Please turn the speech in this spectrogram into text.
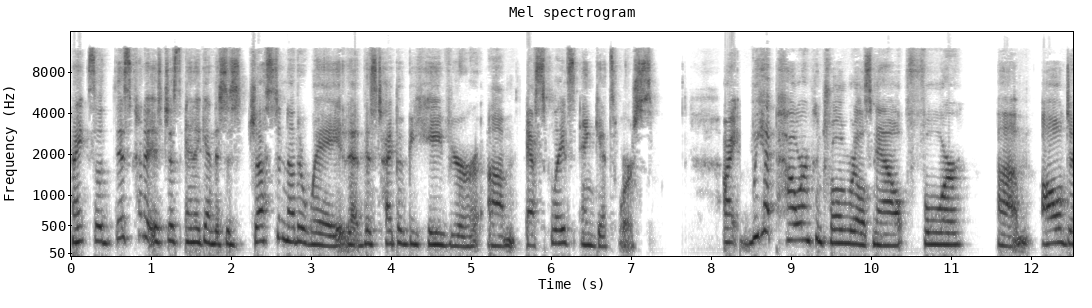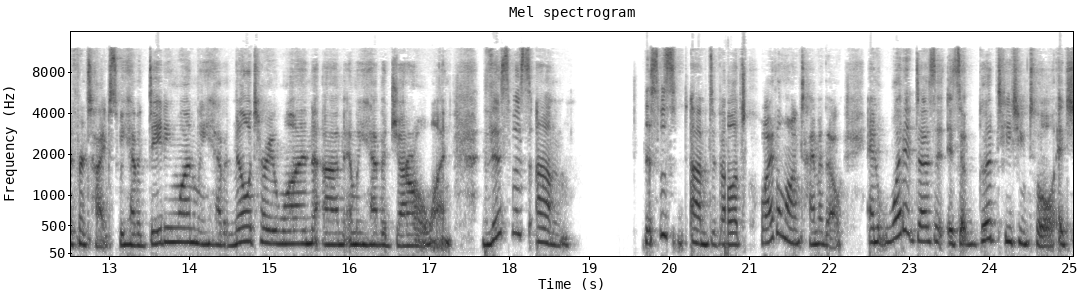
right? So this kind of is just, and again, this is just another way that this type of behavior um, escalates and gets worse. All right, we have power and control rules now for um, all different types. We have a dating one, we have a military one, um, and we have a general one. This was um, this was um, developed quite a long time ago. And what it does, it's a good teaching tool. It's,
